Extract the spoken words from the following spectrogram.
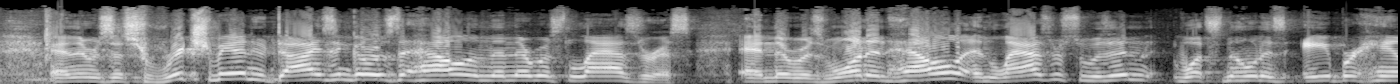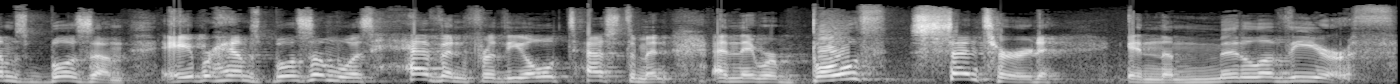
And there was this rich man who dies and goes to hell, and then there was Lazarus. And there was one in hell, and Lazarus was in what's known as Abraham's bosom. Abraham's bosom was heaven for the Old Testament, and they were both centered in the middle of the earth.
